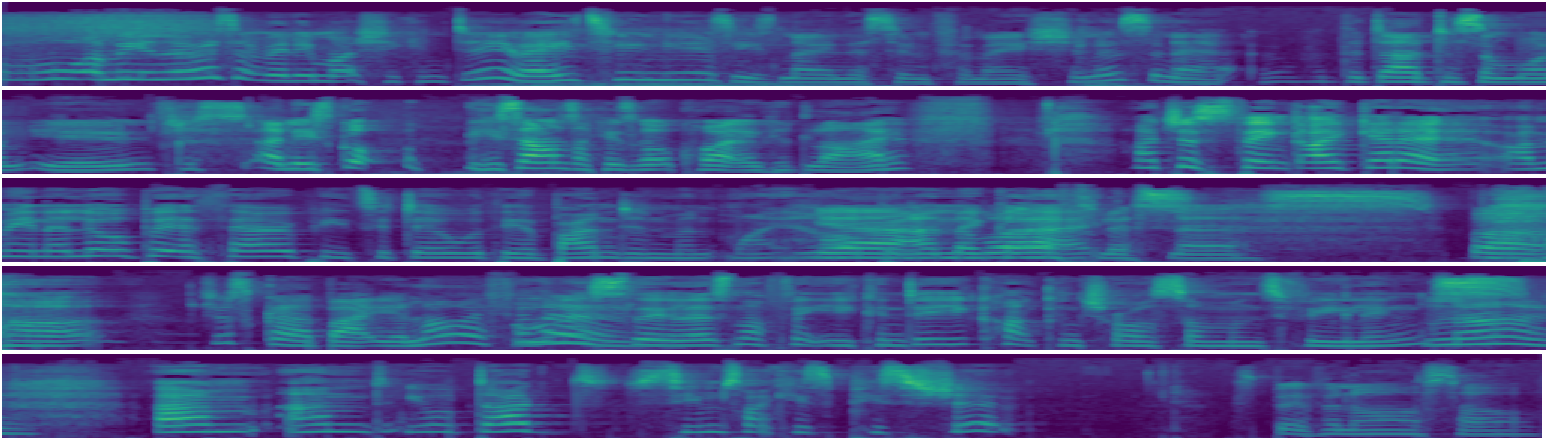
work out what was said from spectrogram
well, I mean, there isn't really much you can do. 18 years he's known this information, isn't it? The dad doesn't want you. Just And he's got, he sounds like he's got quite a good life. I just think I get it. I mean, a little bit of therapy to deal with the abandonment might help. yeah, and the neglect. worthlessness. But But just go about your life, honestly, there's nothing you can do. You can't control someone's feelings. No. Um, and your dad seems like he's a piece of shit. It's a bit of an arsehole.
